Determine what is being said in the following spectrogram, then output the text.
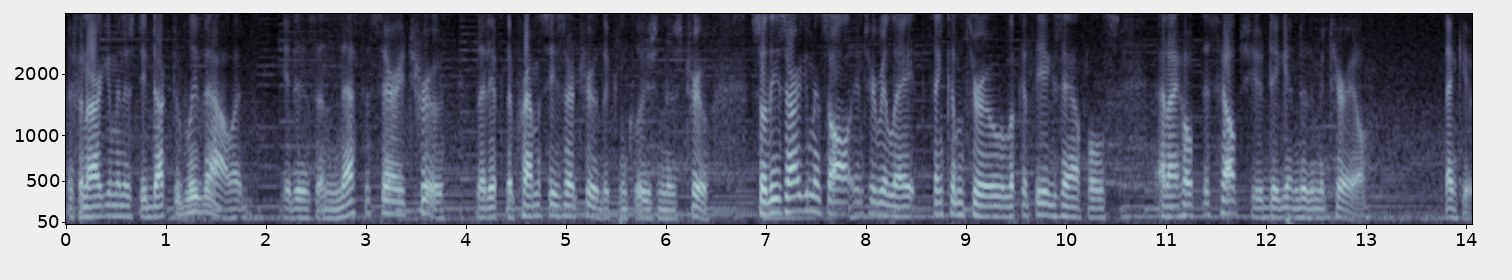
If an argument is deductively valid, it is a necessary truth that if the premises are true, the conclusion is true. So these arguments all interrelate, think them through, look at the examples, and I hope this helps you dig into the material. Thank you.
